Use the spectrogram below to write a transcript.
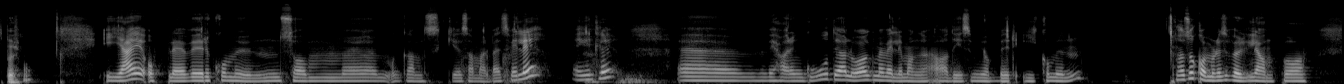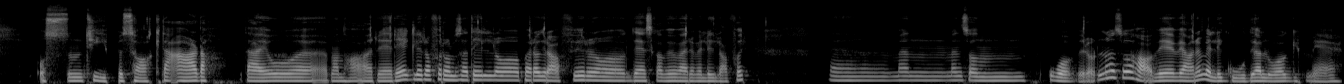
spørsmål? Jeg opplever kommunen som eh, ganske samarbeidsvillig, egentlig. Eh, vi har en god dialog med veldig mange av de som jobber i kommunen. Og så kommer det selvfølgelig an på åssen type sak det er, da. Det er jo, eh, man har regler å forholde seg til, og paragrafer, og det skal vi jo være veldig glad for. Eh, Men, men sånn overordna så har vi, vi har en veldig god dialog med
